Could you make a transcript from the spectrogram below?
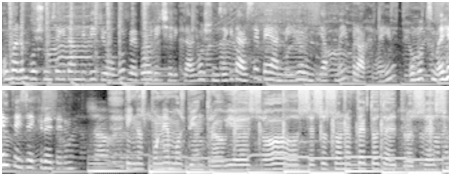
Umarım hoşunuza giden bir video olur ve böyle içerikler hoşunuza giderse beğenmeyi, yorum yapmayı bırakmayın. Unutmayın. Teşekkür ederim. Y nos ponemos bien traviesos, esos son efectos del proceso.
